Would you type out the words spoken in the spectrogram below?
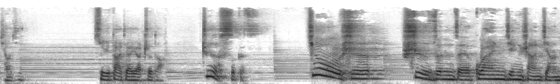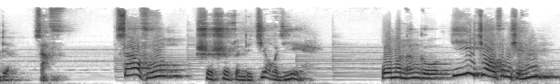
条件。”所以大家要知道，这四个字就是。世尊在观经上讲的三福，三福是世尊的教戒，我们能够依教奉行，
